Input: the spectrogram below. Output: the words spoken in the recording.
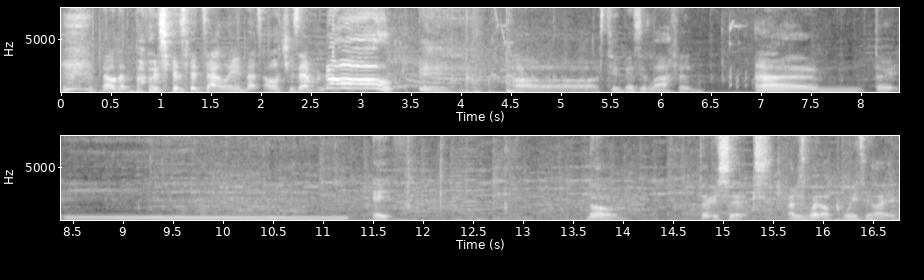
now that Bowser's Italian, that's all she's ever- No! Oh, I was too busy laughing. Um, 38. No, 36. I just went up way too high.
